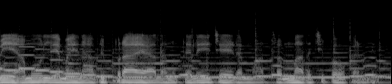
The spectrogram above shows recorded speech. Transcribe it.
మీ అమూల్యమైన అభిప్రాయాలను తెలియజేయడం మాత్రం మరచిపోకండి.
